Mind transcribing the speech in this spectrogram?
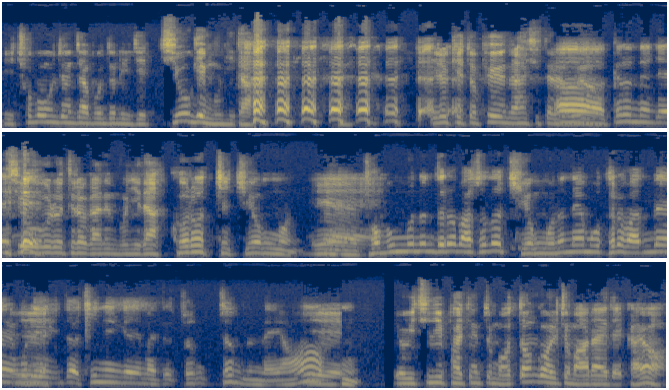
이 초보 운전자분들은 이제 지옥의 문이다. 이렇게 또 표현을 하시더라고요. 어, 그런데 이제. 지옥으로 들어가는 문이다. 그렇지, 지옥문. 예. 예. 좁은 문은 들어봤어도 지옥문은 내가 못 들어봤는데, 예. 우리 이제 진행자님한테 좀, 처음 듣네요. 예. 음. 여기 진입할 땐 좀 어떤 걸 좀 알아야 될까요?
